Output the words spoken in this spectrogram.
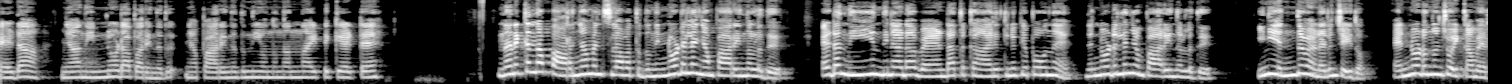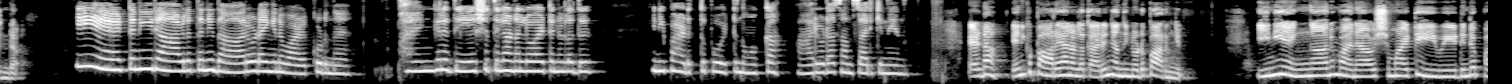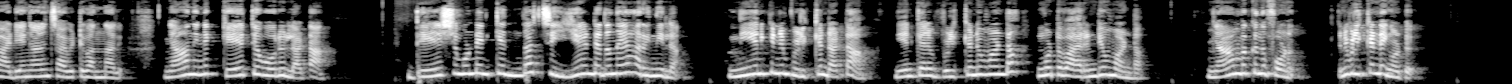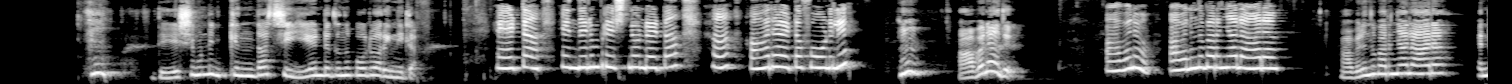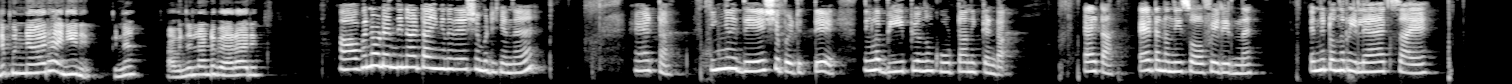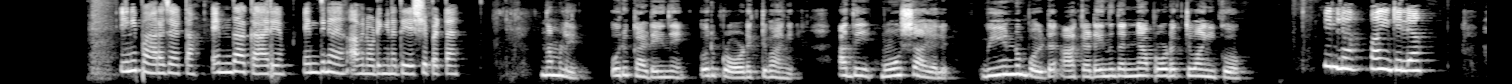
എടാ ഞാൻ നിന്നോടാ പറയുന്നത്. ഞാൻ പറയുന്നത് നീ ഒന്ന് നന്നായിട്ട് കേട്ടെ. നിനക്കെന്താ പറഞ്ഞാ മനസ്സിലാവാത്തത്? നിന്നോടല്ലേ ഞാൻ പറയുന്നുള്ളത്? എടാ നീ എന്തിനാടാ വേണ്ടാത്ത കാര്യത്തിനൊക്കെ പോകുന്നേ നിന്നോടല്ലേ ഞാൻ പറയുന്നുള്ളത്? ഇനി എന്ത് വേണേലും ചെയ്തോ. എന്നോടൊന്നും ചോദിക്കാൻ വരണ്ട. ഈ ഏട്ടൻ ഈ രാവിലെ തന്നെ ഇതാരോടാ ഇങ്ങനെ വഴക്കൊടുന്നേ? ഭയങ്കര ദേഷ്യത്തിലാണല്ലോ ഏട്ടനുള്ളത്. ഇനിയിപ്പോ അടുത്ത് പോയിട്ട് നോക്കാം ആരോടാ സംസാരിക്കുന്നേന്ന്. എടാ എനിക്ക് പറയാനുള്ള കാര്യം ഞാൻ നിന്നോട് പറഞ്ഞു. ഇനി എങ്ങാനും അനാവശ്യമായിട്ട് ഈ വീടിന്റെ പടിയെങ്ങാനും ചവിട്ടി വന്നാൽ ഞാൻ നിന്നെ കേറ്റ പോലും ഇല്ലാട്ടാ ദേഷ്യം കൊണ്ട് എനിക്ക് എന്താ ചെയ്യേണ്ടതെന്നേ അറിയുന്നില്ല. നീ എനിക്ക് എന്നെ വിളിക്കണ്ട ട്ടാ നീ എനിക്ക് എന്നെ വിളിക്കണ്ടും വേണ്ട ഇങ്ങോട്ട് വരണ്ടിയും വേണ്ട. ഞാൻ വെക്കുന്ന ഫോണ്. ഇനി വിളിക്കണ്ട ഇങ്ങോട്ട്. ദേഷ്യം കൊണ്ട് എനിക്ക് എന്താ ചെയ്യേണ്ടതെന്ന് പോലും അറിയുന്നില്ല. ഏട്ടാ എന്തേലും പ്രശ്നമുണ്ടോ ഏട്ടാ ആ ആരാ ഏട്ടാ ഫോണിൽ? അവനത്. അവനോ? അവനെന്ന് പറഞ്ഞാൽ ആരാ? അവനെന്ന് പറഞ്ഞാൽ ആരാ? എന്റെ പുന്നാര അനിയന്. പിന്നെ അവനല്ലാണ്ട് വേറെ ആര് അവനോട് എന്തിനാട്ടാ ഇങ്ങനെ ദേഷ്യം പിടിക്കുന്നേ? ഏട്ടാ ഇങ്ങനെ ദേഷ്യപ്പെട്ടിട്ട് നിങ്ങളെ ബി പി ഒന്നും കൂട്ടാൻ നിൽക്കണ്ട. ഏട്ടാ ഏട്ടനാ നീ സോഫയിലിരുന്നേ എന്നിട്ടൊന്ന് റിലാക്സ് ആയേ. ഇനി പറ ചേട്ടാ എന്താ കാര്യം? എന്തിനാ അവനോട് ഇങ്ങനെ ദേഷ്യപ്പെട്ടെ? നമ്മളെ ഒരു കടയിൽ നിന്ന് ഒരു പ്രോഡക്റ്റ് വാങ്ങി. അത് മോശമായാൽ വീണ്ടും പോയിട്ട് ആ കടയിൽ നിന്ന് തന്നെ ആ പ്രോഡക്റ്റ് വാങ്ങിക്കോ. ഇല്ല വാങ്ങിക്കില്ല.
